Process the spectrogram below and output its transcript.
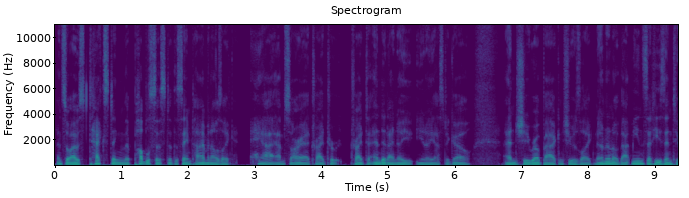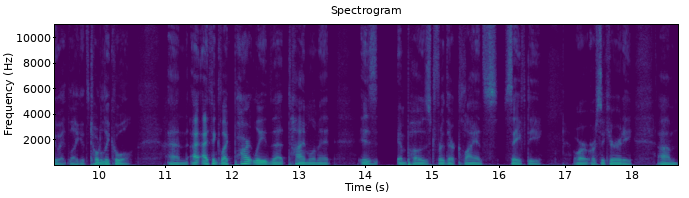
And so I was texting the publicist at the same time and I was like, "Hey, I, I'm sorry. I tried to tried to end it. I know you you know he has to go." And she wrote back and she was like, "No, no, no. That means that he's into it. Like it's totally cool." And I, I think like partly that time limit is imposed for their clients' safety or, or security. Um,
